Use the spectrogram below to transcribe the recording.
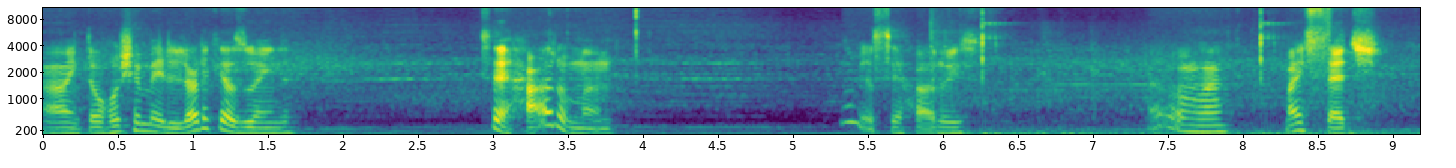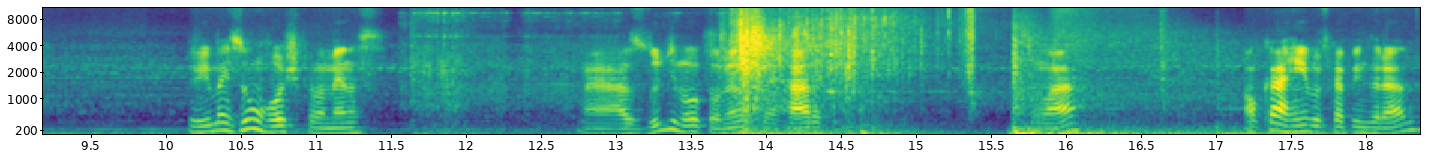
Ah, então roxo é melhor que azul ainda. Isso é raro, mano? Não ia ser raro isso. Ah, vamos lá. Mais sete. Eu vi mais um roxo, pelo menos. Ah, azul de novo, pelo menos. É raro. Vamos lá. Olha um carrinho pra ficar pendurado.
